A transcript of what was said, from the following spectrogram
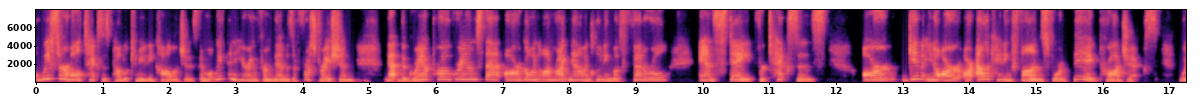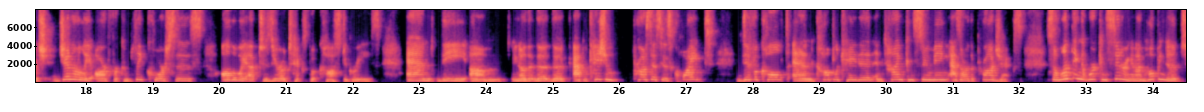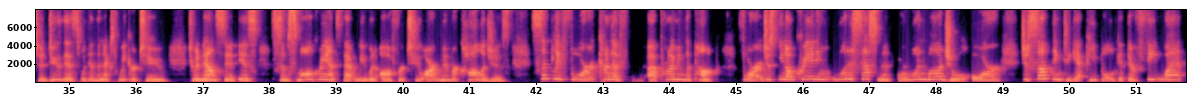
we serve all Texas public community colleges, and what we've been hearing from them is a frustration that the grant programs that are going on right now, including both federal and state for Texas, are given, you know, are, are allocating funds for big projects which generally are for complete courses all the way up to zero textbook cost degrees. And the, um, you know, the, the, the application process is quite difficult and complicated and time consuming as are the projects. So one thing that we're considering, and I'm hoping to, to do this within the next week or two to announce it, is some small grants that we would offer to our member colleges simply for kind of uh, priming the pump for just, you know, creating one assessment or one module or just something to get people get their feet wet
